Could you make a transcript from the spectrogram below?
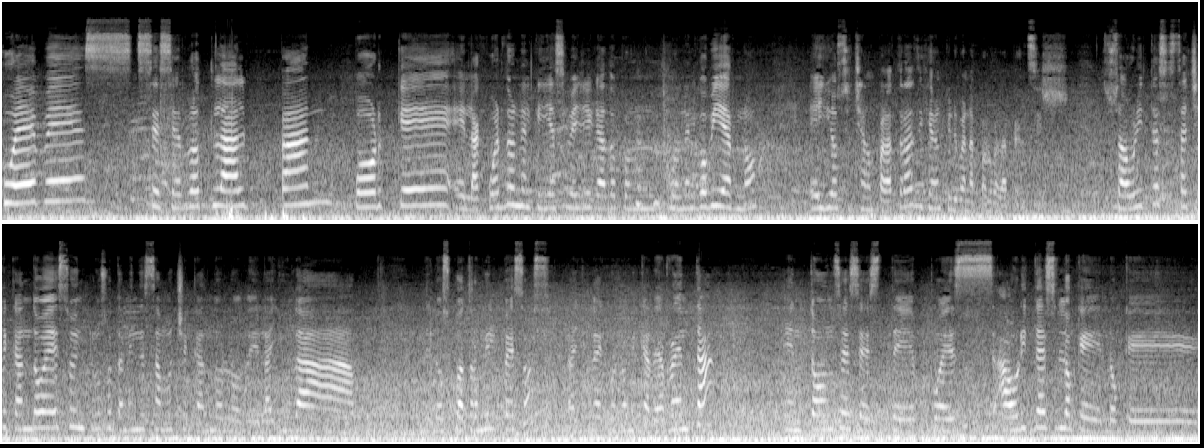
jueves se cerró Tlalpan porque el acuerdo en el que ya se había llegado con el gobierno, ellos se echaron para atrás, dijeron que lo iban a volver a pensar. Entonces ahorita se está checando eso, incluso también estamos checando lo de la ayuda de los 4 mil pesos, la ayuda económica de renta. Entonces, este, pues ahorita es lo que, lo que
